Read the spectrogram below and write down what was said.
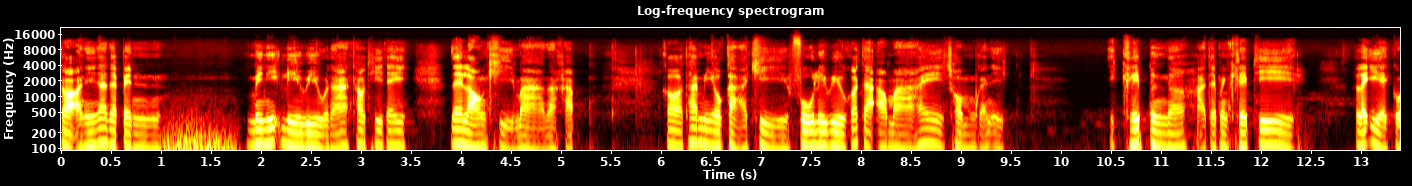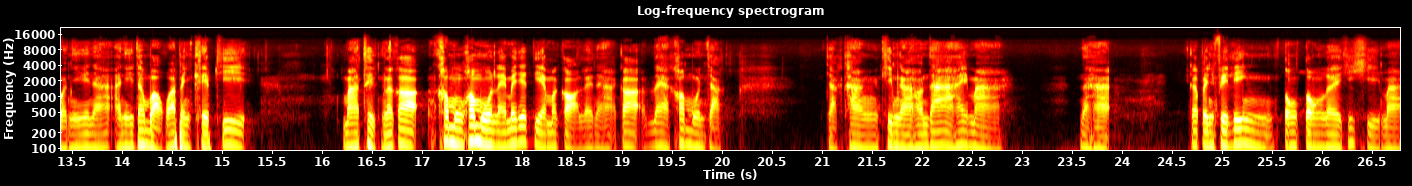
ก็อันนี้น่าจะเป็นมินิรีวิวนะ เท่าที่ได้ได้ลองขี่มานะครับ ก็ถ้ามีโอกาสขี่ฟูลรีวิวก็จะเอามาให้ชมกันอีกอีกคลิปหนึ่งเนอะอาจจะเป็นคลิปที่ละเอียดกว่านี้นะ อันนี้ต้องบอกว่าเป็นคลิปที่มาถึงแล้วก็ข้อมูลข้อมูลอะไรไม่ได้เตรียมมาก่อนเลยนะฮะก็ได้ข้อมูลจากจากทางทีมงาน Honda ให้มานะฮะก็เป็นฟีลลิ่งตรงๆเลยที่ขี่มา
